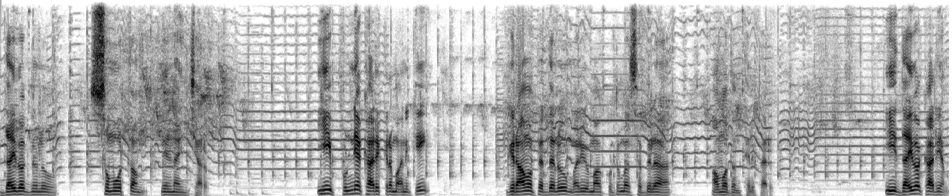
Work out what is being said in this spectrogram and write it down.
దైవజ్ఞులు సుముహూర్తం నిర్ణయించారు. ఈ పుణ్య కార్యక్రమానికి గ్రామ పెద్దలు మరియు మా కుటుంబ సభ్యుల ఆమోదం తెలిపారు. ఈ దైవ కార్యం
